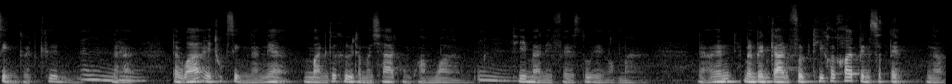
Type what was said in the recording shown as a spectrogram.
สิ่งเกิดขึ้นอืมนะฮะ แต่ว่าไอ้ทุกสิ่งนั้นเนี่ย มันก็คือธรรมชาติของความว่างอืมที่ manifest ตัวเองออกมานะงั้นมันเป็นการฝึกที่ค่อย ๆ เป็นสเต็ปนะ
